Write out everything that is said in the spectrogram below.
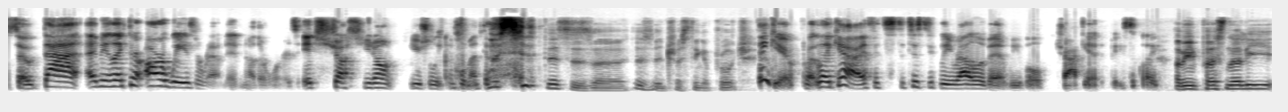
So that I mean, like there are ways around it. In other words, it's just you don't usually implement those. this is a this is an interesting approach. Thank you, but like yeah, if it's statistically relevant, we will track it basically. I mean, personally,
